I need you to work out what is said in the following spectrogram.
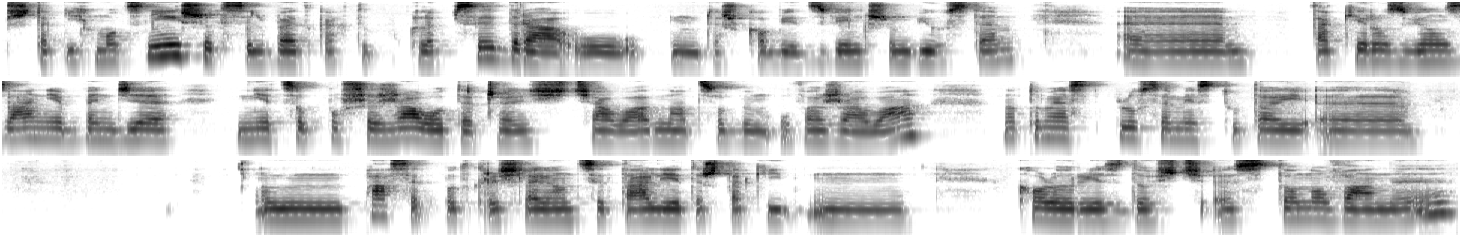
przy takich mocniejszych sylwetkach typu klepsydra, u mm, też kobiet z większym biustem, e, takie rozwiązanie będzie nieco poszerzało tę część ciała, na co bym uważała. Natomiast plusem jest tutaj pasek podkreślający talię, też taki kolor jest dość stonowany,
